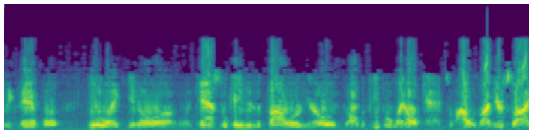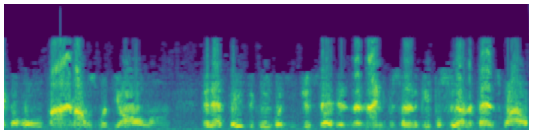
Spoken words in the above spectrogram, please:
an example. You're like, you know, uh, when Castro came into power, you know, all the people were like, oh, Castro, I was on your side the whole time. I was with you all along. And that's basically what you just said, is that 90% of the people sit on the fence while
